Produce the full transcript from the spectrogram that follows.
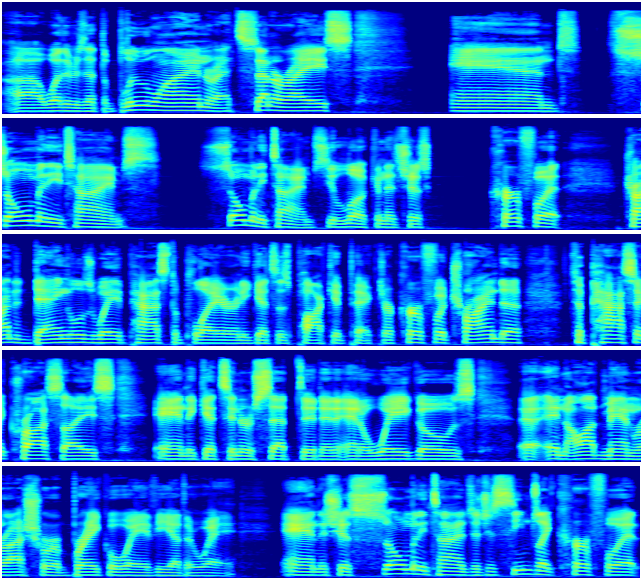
uh, whether it was at the blue line or at center ice. And so many times, so many times you look and it's just Kerfoot trying to dangle his way past the player and he gets his pocket picked, or Kerfoot trying to to pass it cross ice and it gets intercepted and, and away goes an odd man rush or a breakaway the other way. And it's just so many times it just seems like Kerfoot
